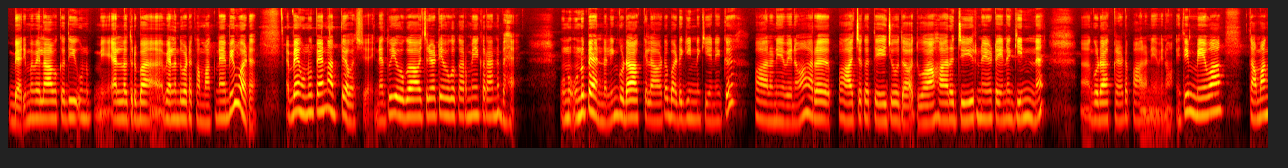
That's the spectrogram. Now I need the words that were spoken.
බැරිම වෙලාවකදී උණු මේ ඇල් වතුර වැළඳුවට කමක් නැහැ බිව්වට. හැබැයි උණු පෑන් අත්‍යවශ්‍යයි. නැතු යෝගාවචරයට යෝග කර්මය කරන්න බෑ. උණු උණු පෑන් වලින් ගොඩාක් වෙලාවට බඩගින්න කියන එක පාලනය වෙනවා. අර පාචක තේජෝ ධාතු ආහාර ජීර්ණයට එන ගින්න ගොඩාක් වෙලාවට පාලනය වෙනවා. ඉතින් මේවා තමන්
